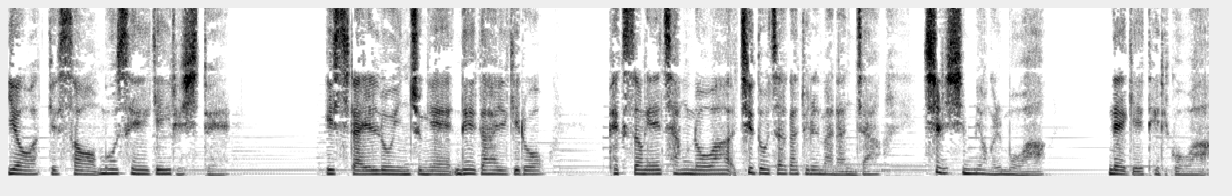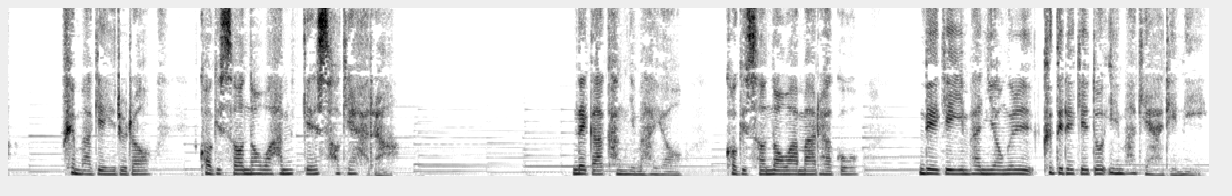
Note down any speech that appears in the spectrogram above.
여호와께서 모세에게 이르시되 이스라엘 노인 중에 내가 알기로 백성의 장로와 지도자가 될 만한 자 70명을 모아 내게 데리고 와 회막에 이르러 거기서 너와 함께 서게 하라. 내가 강림하여 거기서 너와 말하고 내게 임한 영을 그들에게도 임하게 하리니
